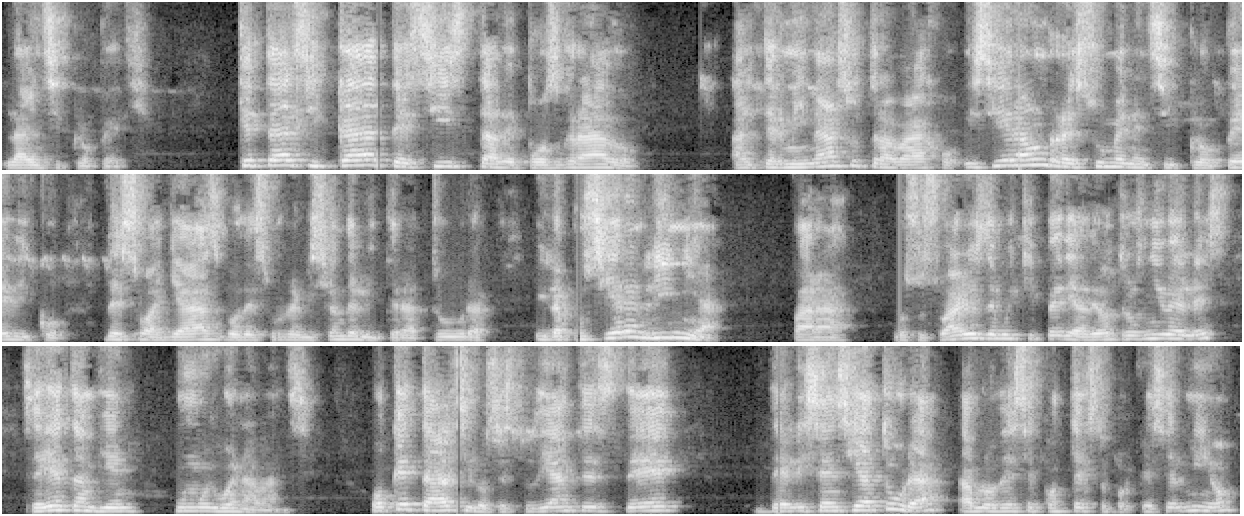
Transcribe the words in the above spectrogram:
la enciclopedia. ¿Qué tal si cada tesista de posgrado, al terminar su trabajo, hiciera un resumen enciclopédico de su hallazgo, de su revisión de literatura y la pusiera en línea para los usuarios de Wikipedia de otros niveles, sería también un muy buen avance. ¿O qué tal si los estudiantes de, de licenciatura, hablo de ese contexto porque es el mío,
